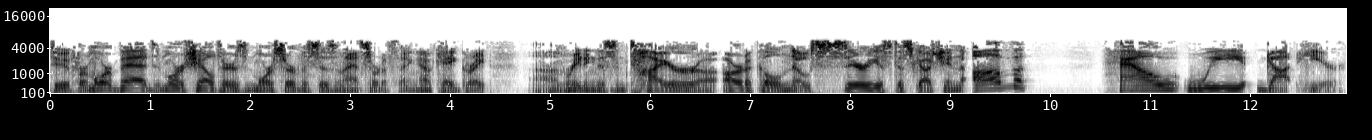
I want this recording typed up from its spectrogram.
to for more beds and more shelters and more services and that sort of thing. Okay, great. Um, reading this entire uh, article, no serious discussion of how we got here.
